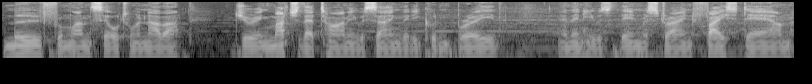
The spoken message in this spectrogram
moved from one cell to another. During much of that time, he was saying that he couldn't breathe, and then he was then restrained face down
